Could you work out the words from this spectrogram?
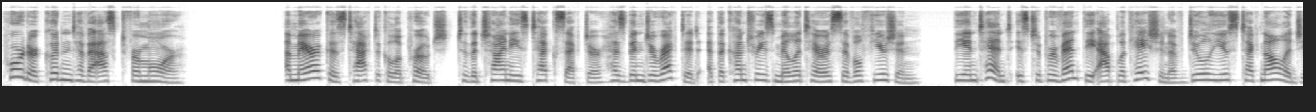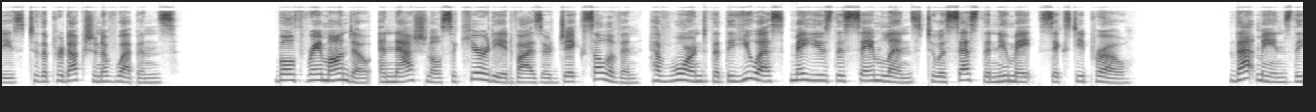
Porter couldn't have asked for more. America's tactical approach to the Chinese tech sector has been directed at the country's military civil fusion the intent is to prevent the application of dual use technologies to the production of weapons. Both Raimondo and National Security Advisor Jake Sullivan have warned that the U.S. may use this same lens to assess the new Mate 60 Pro. That means the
